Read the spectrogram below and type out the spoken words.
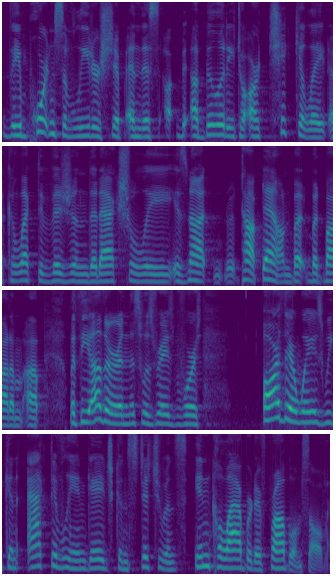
the importance of leadership and this uh, ability to articulate a collective vision that actually is not top down but but bottom up. But the other and this was raised before is are there ways we can actively engage constituents in collaborative problem solving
